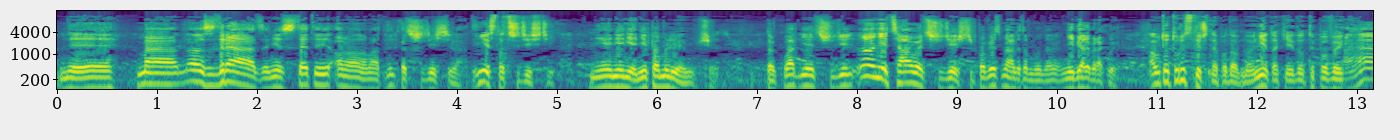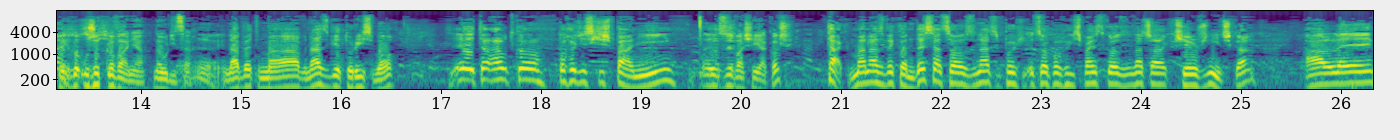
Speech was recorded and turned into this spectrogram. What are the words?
Nie, ma, no zdradzę, niestety ono ma tylko 30 lat. Nie 130. Nie, nie, nie, nie pomyliłem się. Dokładnie 30, no niecałe 30 powiedzmy, ale to mu niewiele brakuje. Auto turystyczne podobno, nie takie do typowej Aha, do użytkowania na ulicach. E, Nawet ma w nazwie Turismo. E, To autko pochodzi z Hiszpanii. E, Nazywa się jakoś? Tak, ma nazwę Condesa, co, co po hiszpańsku oznacza księżniczka, ale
